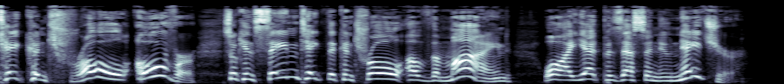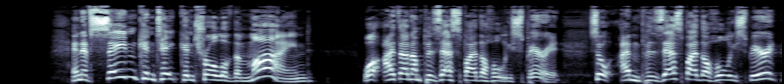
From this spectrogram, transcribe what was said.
take control over. So can Satan take the control of the mind while I yet possess a new nature? And if Satan can take control of the mind, Well, I thought I'm possessed by the Holy Spirit. So I'm possessed by the Holy Spirit,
